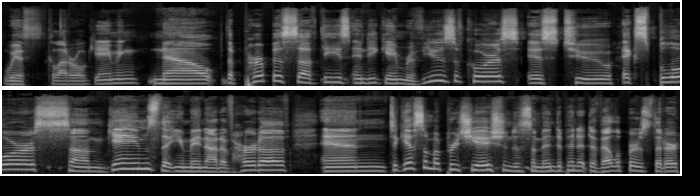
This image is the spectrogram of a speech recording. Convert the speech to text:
with Collateral Gaming. Now, the purpose of these indie game reviews, of course, is to explore some games that you may not have heard of and to give some appreciation to some independent developers that are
